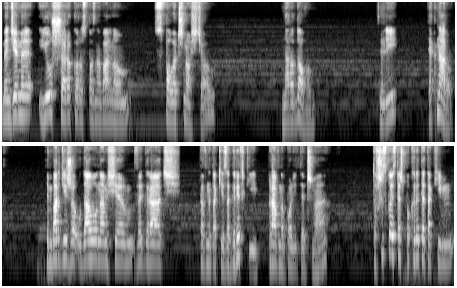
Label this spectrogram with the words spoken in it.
będziemy już szeroko rozpoznawalną społecznością narodową, czyli jak naród. Tym bardziej, że udało nam się wygrać pewne takie zagrywki prawno-polityczne. To wszystko jest też pokryte takim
